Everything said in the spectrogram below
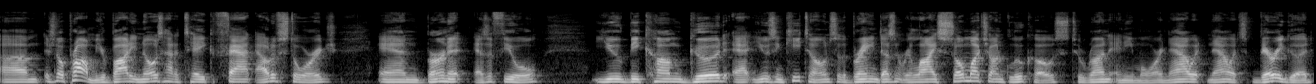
um, there's no problem. Your body knows how to take fat out of storage and burn it as a fuel. You become good at using ketones, so the brain doesn't rely so much on glucose to run anymore. Now it now it's very good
